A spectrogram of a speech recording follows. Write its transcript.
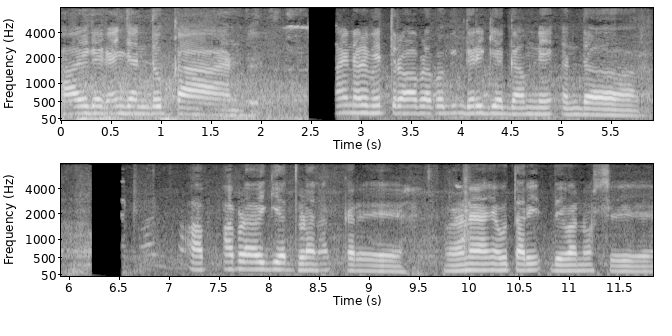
આવી ગઈ ગાંજાની દુકાન. ફાઇનલ મિત્રો, આપણે પગી ગરી ગયા ગામની અંદર. આપ- આપણે આવી ગયા થોડા ના કરે અને અહીંયા ઉતારી દેવાનો છે.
